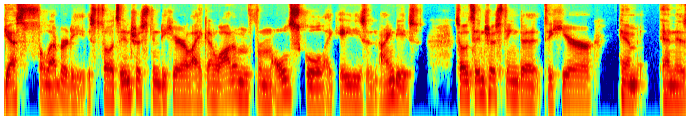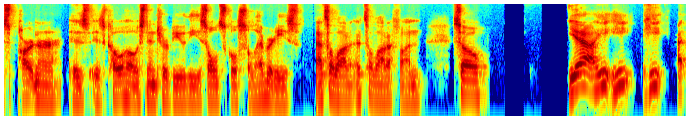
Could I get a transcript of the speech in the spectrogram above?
guest celebrities. So it's interesting to hear like a lot of them from old school, like 80s and 90s. So it's interesting to to hear him and his partner, his his co-host, interview these old school celebrities. That's a lot. Of, a lot of fun. So yeah, he he he. I,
